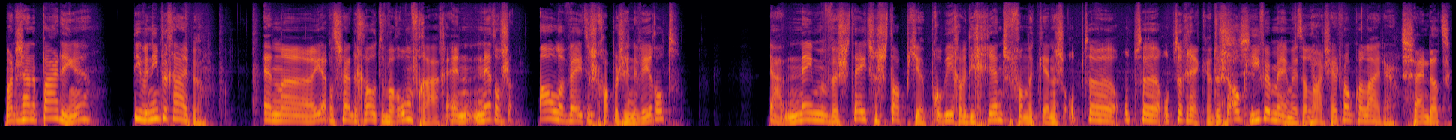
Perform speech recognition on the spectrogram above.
Maar er zijn een paar dingen die we niet begrijpen. En eh, ja, dat zijn de grote waarom-vragen. En net als alle wetenschappers in de wereld... Ja, nemen we steeds een stapje. Proberen we die grenzen van de kennis op te, op te, op te rekken. Dus ook hier weer mee met de Large Hadron Collider. Zijn dat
